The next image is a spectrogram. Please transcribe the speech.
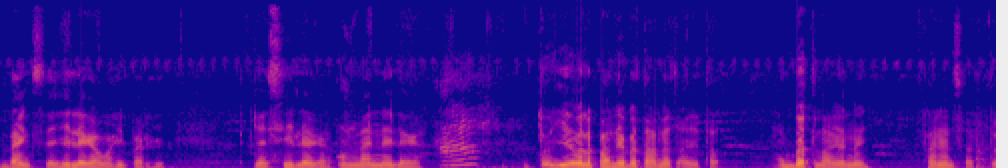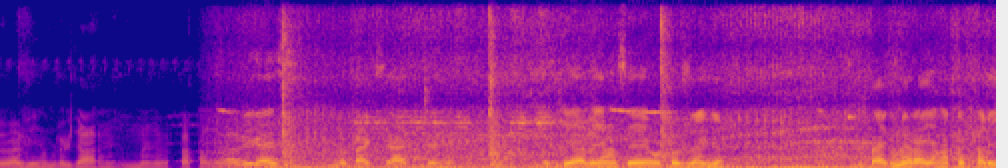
बैंक से ही लेगा, वहीं पर ही। तो कैसे ही लेगा ऑनलाइन नहीं लेगा। तो ये वाला पहले बताना चाहिए था। बतलाया नहीं। फाइनेंसर तो अभी हम लोग जा रहे हैं। मैं और पापा तो अभी गए हम लोग बाइक से आ चुके हैं। देखिए अब यहाँ से ऑटो से जाएँगे। बाइक मेरा यहाँ पे खड़ी।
